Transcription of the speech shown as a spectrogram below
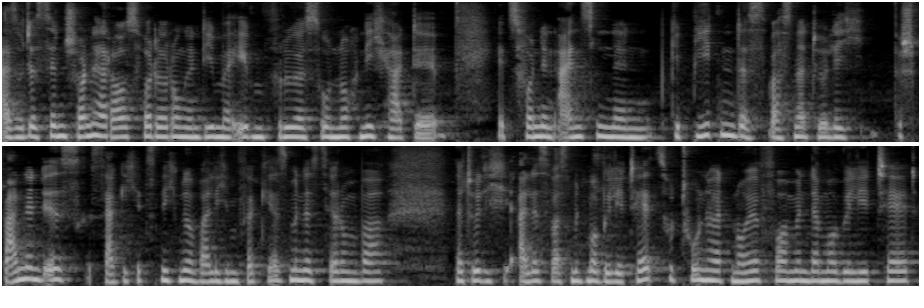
Also das sind schon Herausforderungen, die man eben früher so noch nicht hatte. Jetzt von den einzelnen Gebieten, das was natürlich spannend ist, sage ich jetzt nicht nur, weil ich im Verkehrsministerium war, natürlich alles, was mit Mobilität zu tun hat, neue Formen der Mobilität.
